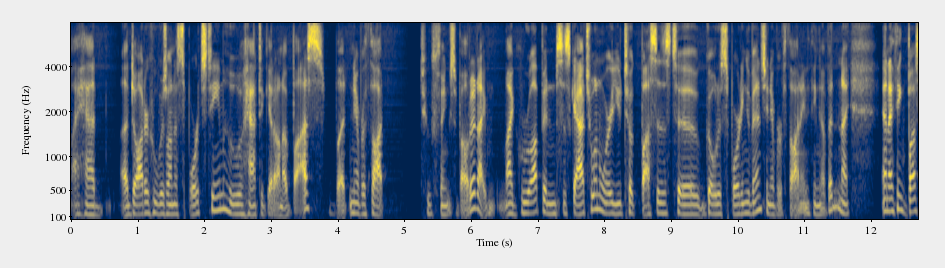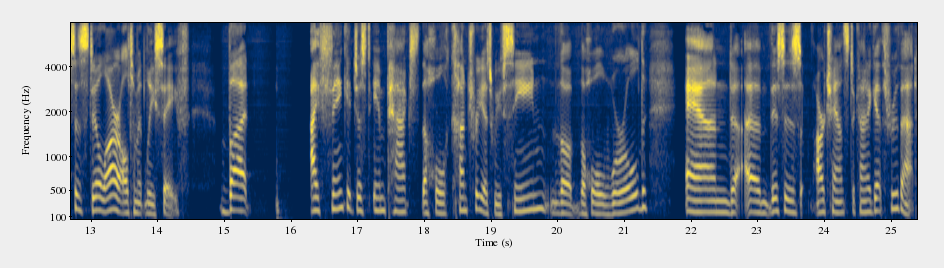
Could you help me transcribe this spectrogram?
I had a daughter who was on a sports team who had to get on a bus, but never thought two things about it. I, I grew up in Saskatchewan where you took buses to go to sporting events. You never thought anything of it. And I, and I think buses still are ultimately safe. But I think it just impacts the whole country, as we've seen, the, the whole world. And um, this is our chance to kind of get through that.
